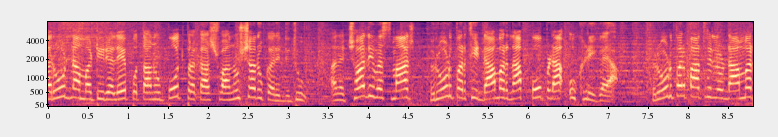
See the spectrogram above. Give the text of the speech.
આ રોડના મટીરિયલે પોતાનું પોત પ્રકાશવાનું શરૂ કરી દીધું અને છ દિવસમાં જ રોડ પરથી ડામરના પોપડા ઉખડી ગયા. રોડ પર પાથરેલો ડામર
